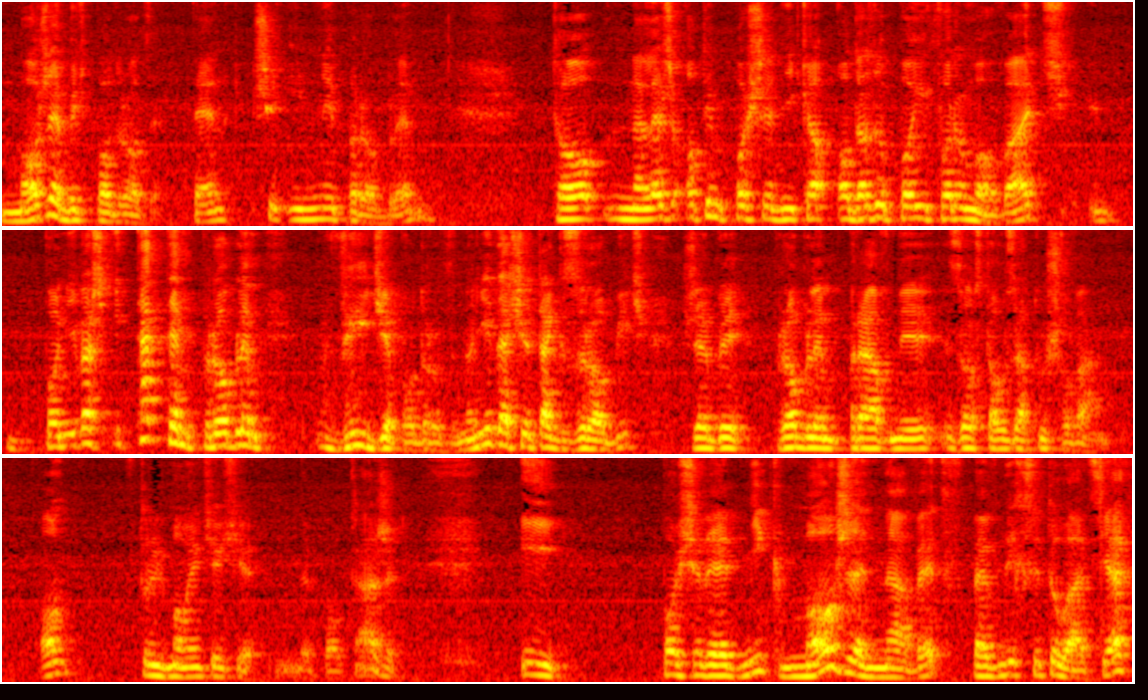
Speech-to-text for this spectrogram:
może być po drodze ten czy inny problem, to należy o tym pośrednika od razu poinformować, ponieważ i tak ten problem wyjdzie po drodze. No nie da się tak zrobić, żeby problem prawny został zatuszowany. On w którymś momencie się pokaże. I pośrednik może nawet w pewnych sytuacjach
